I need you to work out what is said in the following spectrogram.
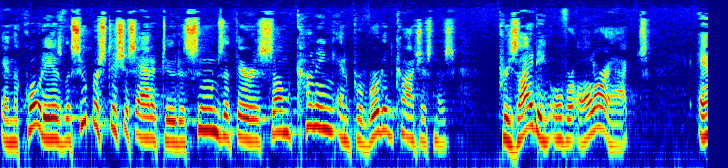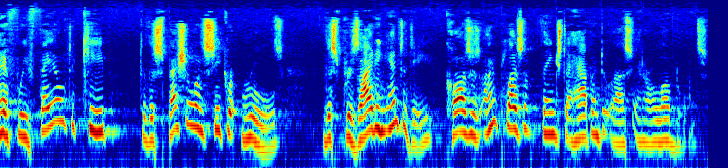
And the quote is The superstitious attitude assumes that there is some cunning and perverted consciousness presiding over all our acts, and if we fail to keep to the special and secret rules, this presiding entity causes unpleasant things to happen to us and our loved ones.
